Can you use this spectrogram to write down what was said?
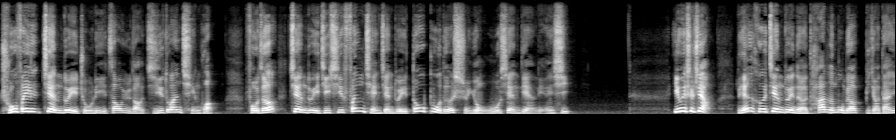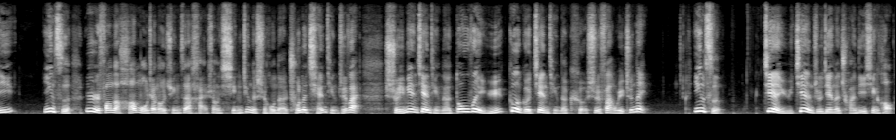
除非舰队主力遭遇到极端情况，否则舰队及其分遣舰队都不得使用无线电联系。因为是这样，联合舰队呢，它的目标比较单一，因此日方的航母战斗群在海上行进的时候呢，除了潜艇之外，水面舰艇呢都位于各个舰艇的可视范围之内。因此，舰与舰之间的传递信号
